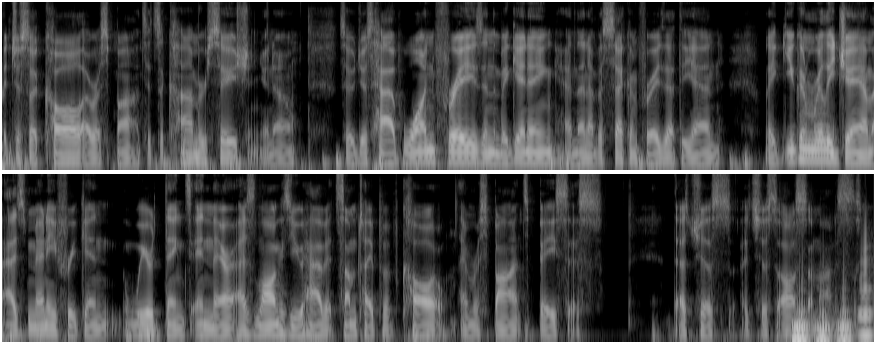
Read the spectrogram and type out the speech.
It's just a call, a response. It's a conversation, you know. So just have one phrase in the beginning, and then have a second phrase at the end like you can really jam as many freaking weird things in there as long as you have it some type of call and response basis. That's just it's just awesome, honestly.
